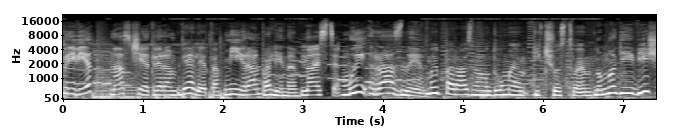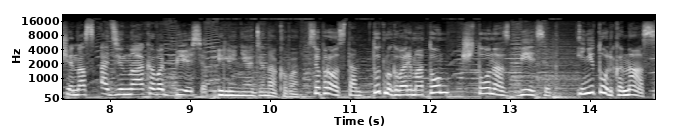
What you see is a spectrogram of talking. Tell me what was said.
Привет, нас четверо. Виолетта. Мира. Полина. Настя. Мы разные. Мы по-разному думаем и чувствуем. Но многие вещи нас одинаково бесят. Или не одинаково. Все просто. Тут мы говорим о том, что нас бесит. И не только нас.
